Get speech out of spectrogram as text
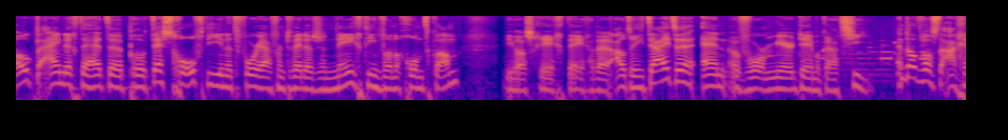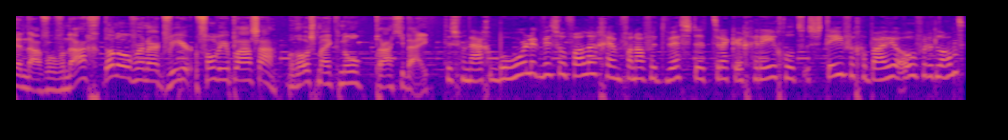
Ook beëindigde het de protestgolf die in het voorjaar van 2019 van de grond kwam. Die was gericht tegen de autoriteiten en voor meer democratie. En dat was de agenda voor vandaag. Dan over naar het weer van Weerplaza. Roosmijn Knol praat je bij. Het is vandaag behoorlijk wisselvallig en vanaf het westen trekken geregeld stevige buien over het land.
